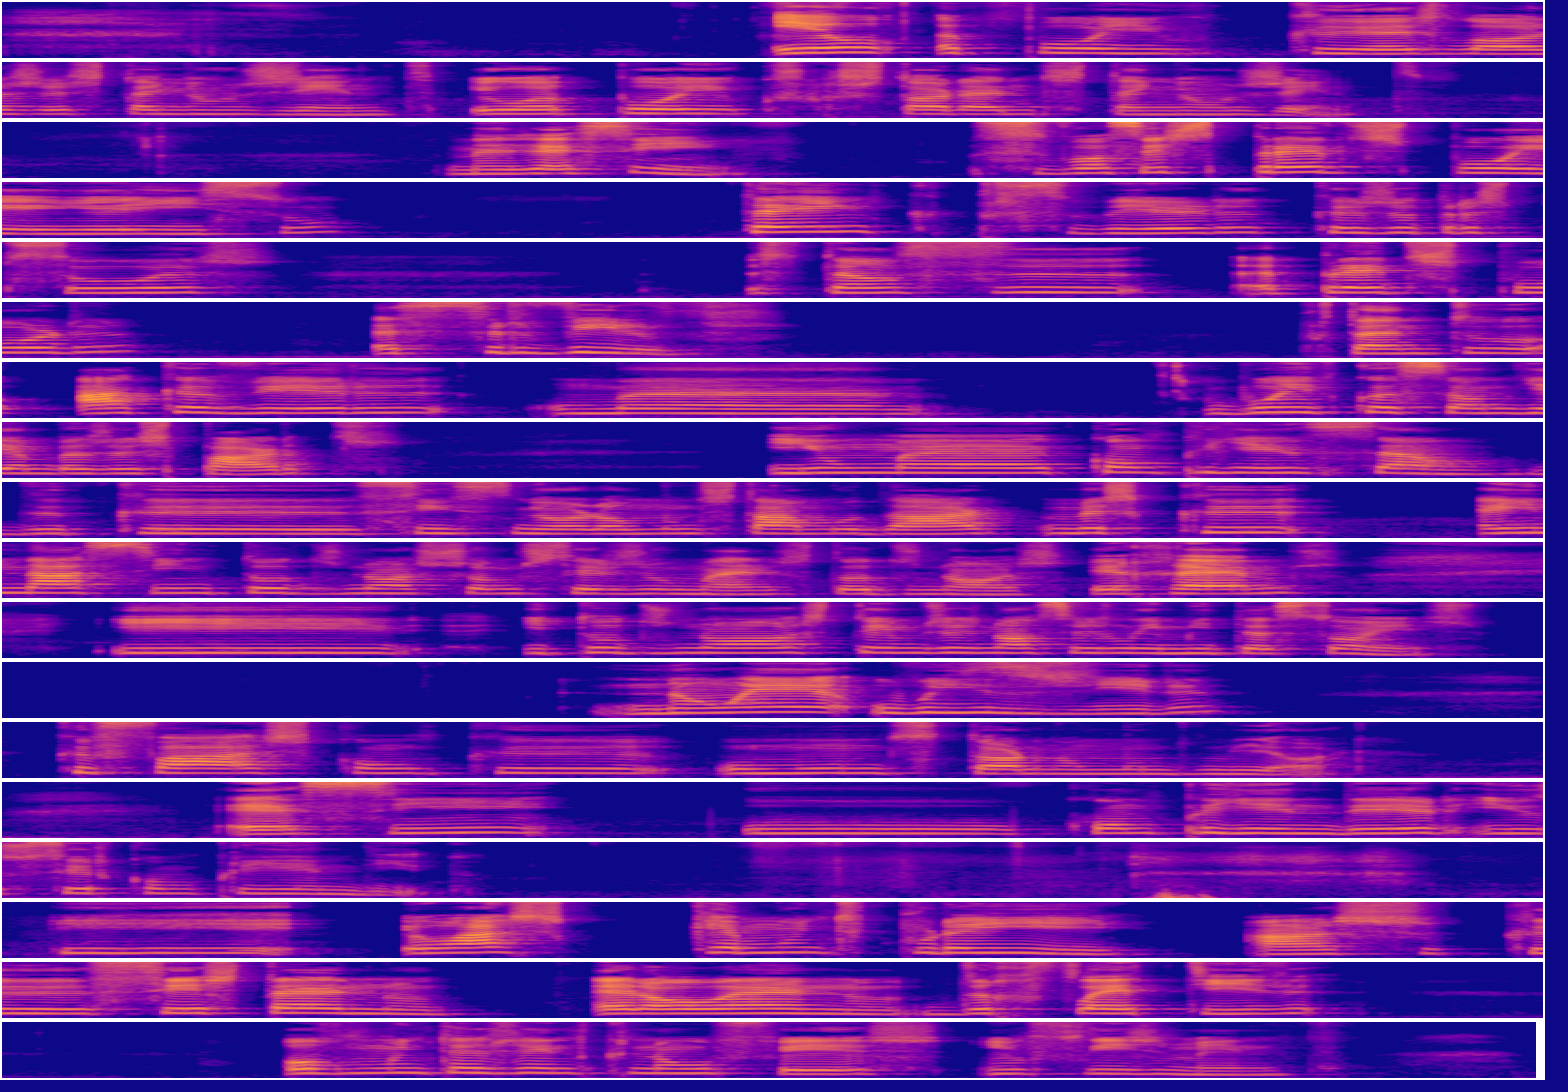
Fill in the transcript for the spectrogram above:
Eu apoio que as lojas tenham gente, eu apoio que os restaurantes tenham gente. Mas é assim, se vocês se predispõem a isso, têm que perceber que as outras pessoas estão-se a predispor a servir-vos. Portanto, há que haver uma boa educação de ambas as partes e uma compreensão de que, sim senhor, o mundo está a mudar, mas que ainda assim todos nós somos seres humanos, todos nós erramos e, e todos nós temos as nossas limitações. Não é o exigir que faz com que o mundo se torne um mundo melhor. É sim o compreender e o ser compreendido. E eu acho que é muito por aí. Acho que se este ano era o ano de refletir, houve muita gente que não o fez, infelizmente.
